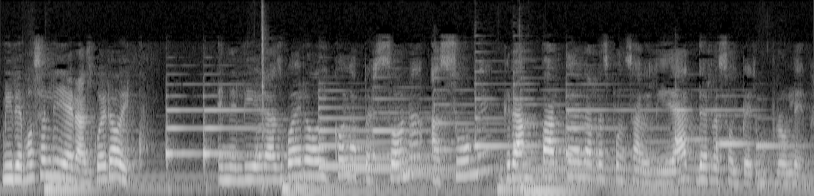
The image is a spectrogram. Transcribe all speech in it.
Miremos el liderazgo heroico. En el liderazgo heroico la persona asume gran parte de la responsabilidad de resolver un problema.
